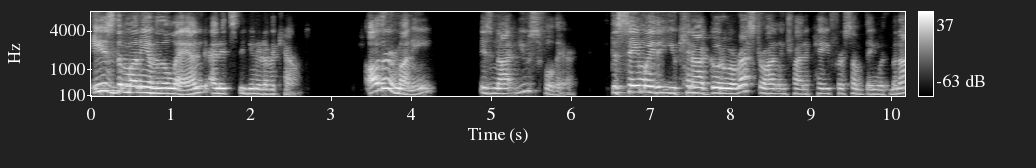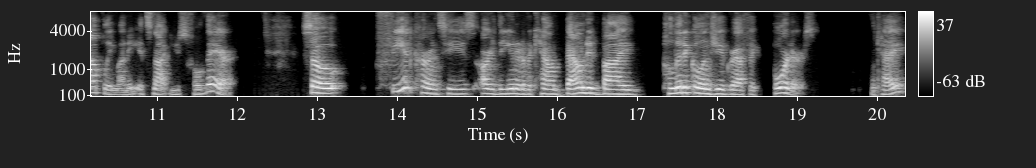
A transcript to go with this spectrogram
is the money of the land and it's the unit of account. Other money is not useful there. The same way that you cannot go to a restaurant and try to pay for something with monopoly money, it's not useful there. So fiat currencies are the unit of account bounded by political and geographic borders. Okay,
